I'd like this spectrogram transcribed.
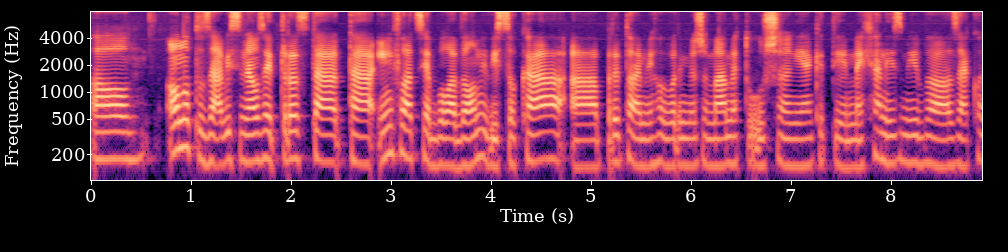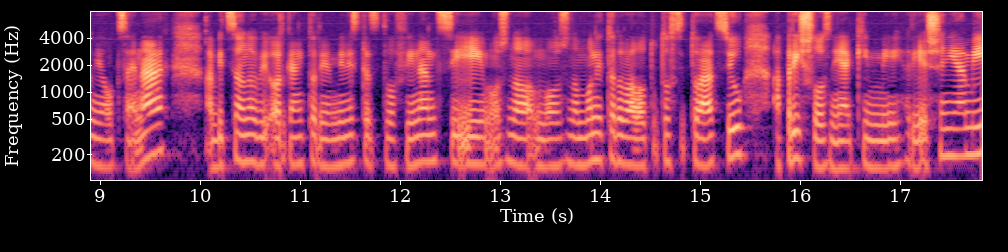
Ono to závisí. Naozaj teraz tá, tá inflácia bola veľmi vysoká a preto aj my hovoríme, že máme tu už nejaké tie mechanizmy v zákone o cenách, aby cenový orgán, ktorý je ministerstvo financí, možno, možno monitorovalo túto situáciu a prišlo s nejakými riešeniami.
